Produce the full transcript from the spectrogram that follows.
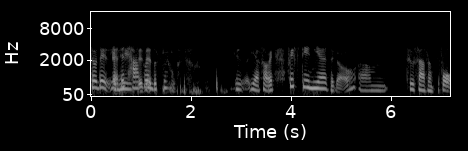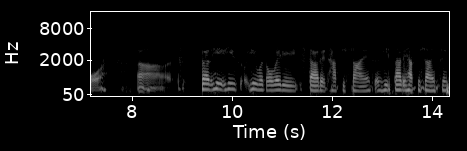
So this, yeah, and this he, happened. yeah, sorry, fifteen years ago, um, two thousand four. Uh, but he he's he was already started Happy Science, and he started Happy Science since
